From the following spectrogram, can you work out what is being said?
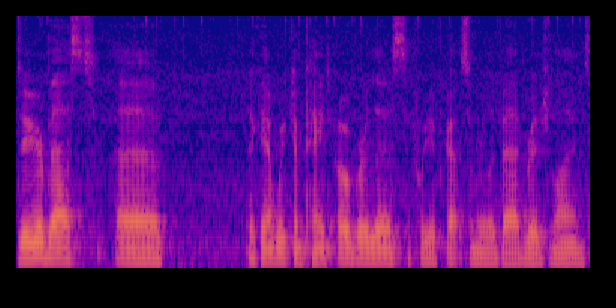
Do your best. Uh, again, we can paint over this if we've got some really bad ridge lines.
